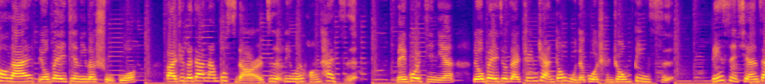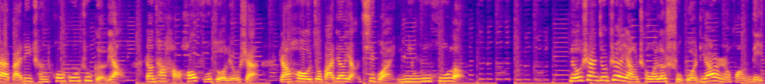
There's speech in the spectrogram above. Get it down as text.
后来，刘备建立了蜀国，把这个大难不死的儿子立为皇太子。没过几年，刘备就在征战东吴的过程中病死。临死前，在白帝城托孤诸葛亮，让他好好辅佐刘禅，然后就拔掉氧气管，一命呜呼了。刘禅就这样成为了蜀国第二任皇帝，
